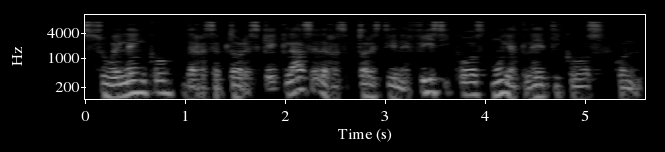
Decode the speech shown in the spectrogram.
su elenco de receptores. ¿Qué clase de receptores tiene? Físicos, muy atléticos, con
